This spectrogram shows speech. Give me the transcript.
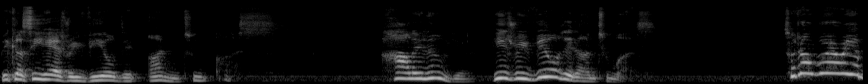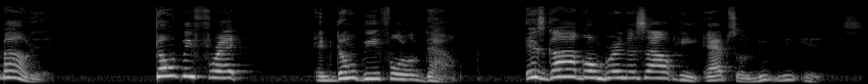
because He has revealed it unto us. Hallelujah. He's revealed it unto us. So don't worry about it. Don't be fret and don't be full of doubt. Is God going to bring us out? He absolutely is.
